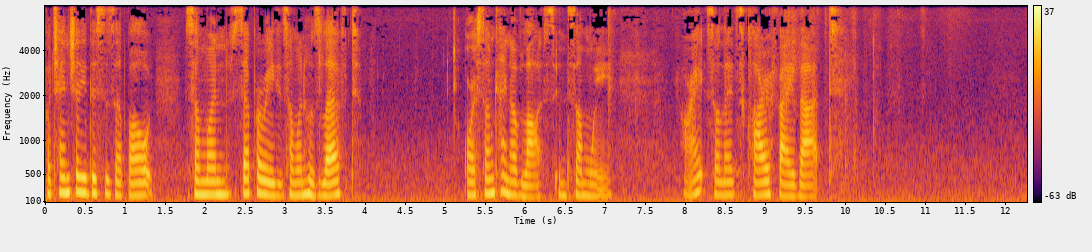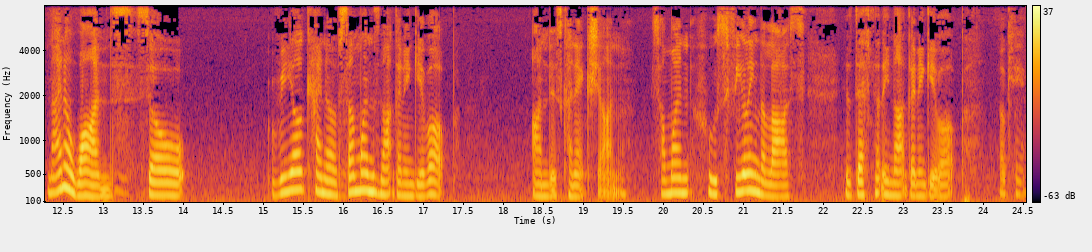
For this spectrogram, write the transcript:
potentially this is about someone separated someone who's left or some kind of loss in some way all right, so let's clarify that. Nine oh of Wands. So, real kind of someone's not going to give up on this connection. Someone who's feeling the loss is definitely not going to give up. Okay.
